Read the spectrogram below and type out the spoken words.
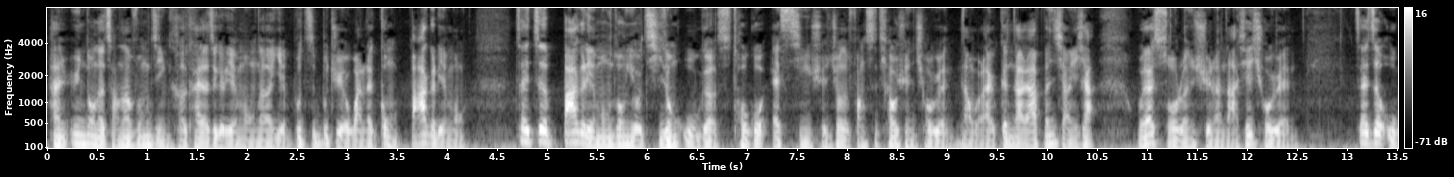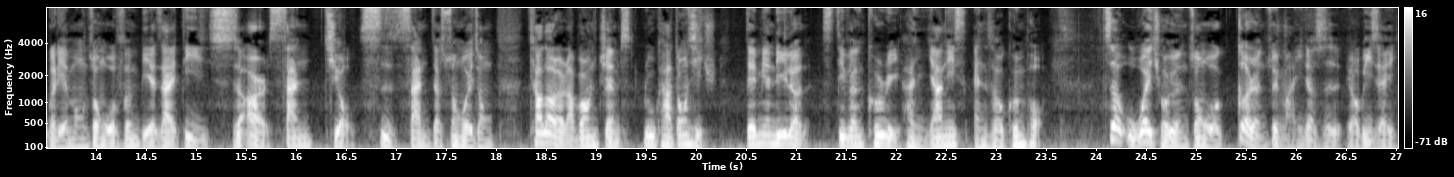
和运动的场上风景合开的这个联盟呢，也不知不觉玩了共八个联盟。在这八个联盟中，有其中五个是透过 S 型选秀的方式挑选球员。那我来跟大家分享一下，我在首轮选了哪些球员。在这五个联盟中，我分别在第十二、三、九、四、三的顺位中挑到了 LeBron James、Luka Doncic、Damian Lillard、Stephen Curry 和 Yanis Antetokounmpo。这五位球员中，我个人最满意的是 LBJ，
